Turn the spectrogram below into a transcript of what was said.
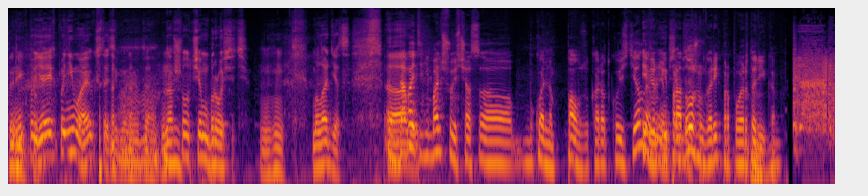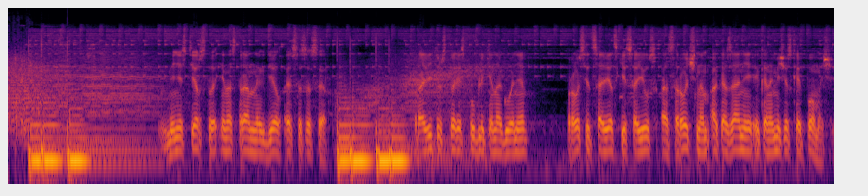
Ну, Я их понимаю, кстати говоря. Да. Нашел чем бросить. Мгм. Молодец. А, Давайте небольшую сейчас э, буквально паузу короткую И сделаем и, вернемся продолжим говорить про Пуэрто-Рико. Министерство иностранных дел СССР. Правительство Республики Нагоня просит Советский Союз о срочном оказании экономической помощи.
